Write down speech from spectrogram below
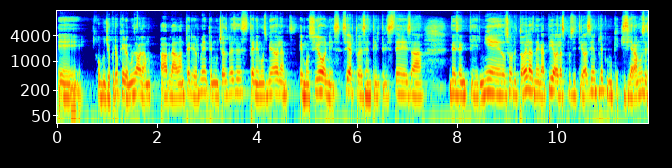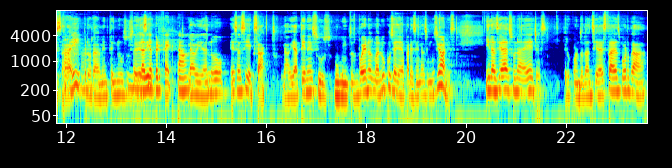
Eh, como yo creo que lo hemos hablado, hablado, anteriormente, muchas veces tenemos miedo a las emociones, ¿cierto? De sentir tristeza, de sentir miedo, sobre todo de las negativas, las positivas siempre como que quisiéramos estar ahí, pero realmente no sucede La vida perfecta. La vida no es así, exacto. La vida tiene sus momentos buenos, malucos y ahí aparecen las emociones. Y la ansiedad es una de ellas. Pero cuando la ansiedad está desbordada,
